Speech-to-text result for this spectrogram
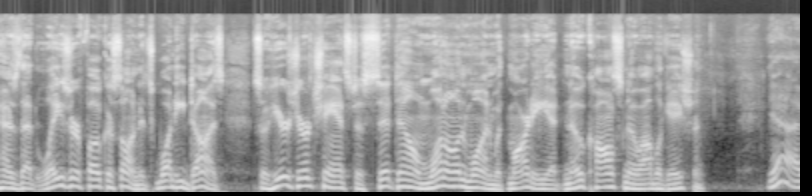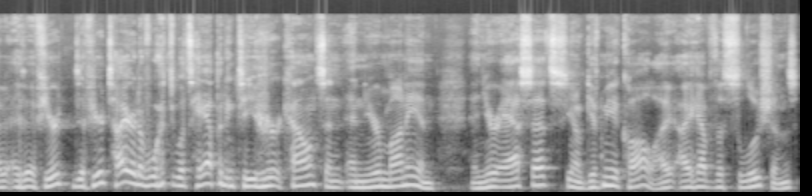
has that laser focus on. It's what he does. So here's your chance to sit down one on one with Marty at no cost, no obligation. Yeah, if you're if you're tired of what's what's happening to your accounts and, and your money and, and your assets, you know, give me a call. I, I have the solutions.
